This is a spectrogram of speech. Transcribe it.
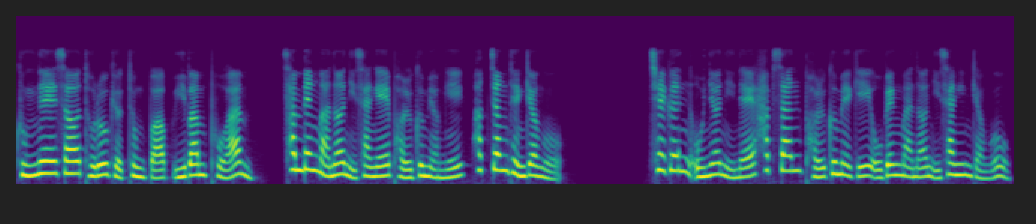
국내에서 도로교통법 위반 포함 300만원 이상의 벌금형이 확정된 경우, 최근 5년 이내 합산 벌금액이 500만원 이상인 경우,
